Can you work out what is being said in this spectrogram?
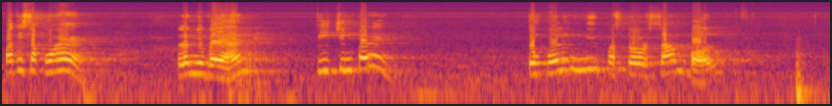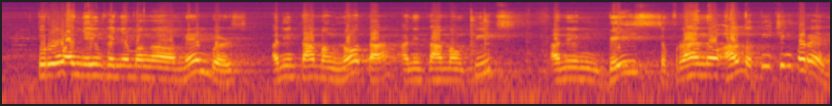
Pati sa choir. Alam niyo ba yan? Teaching pa rin. Tungkulin ni Pastor Sample, turuan niya yung kanyang mga members, ano yung tamang nota, ano yung tamang pitch, ano yung bass, soprano, alto, teaching pa rin.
